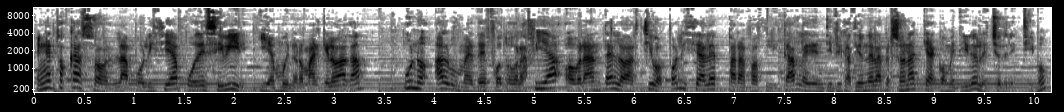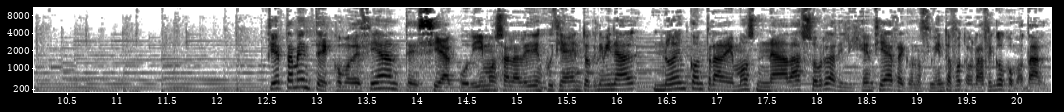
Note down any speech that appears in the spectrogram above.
En estos casos, la policía puede exhibir, y es muy normal que lo haga, unos álbumes de fotografía obrantes en los archivos policiales para facilitar la identificación de la persona que ha cometido el hecho delictivo. Ciertamente, como decía antes, si acudimos a la ley de enjuiciamiento criminal, no encontraremos nada sobre la diligencia de reconocimiento fotográfico como tal.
